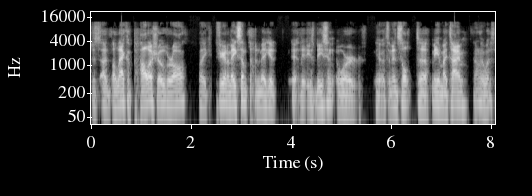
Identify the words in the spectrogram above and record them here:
just a, a lack of polish overall. Like if you're gonna make something, make it at least decent, or you know, it's an insult to me and my time. I don't know what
